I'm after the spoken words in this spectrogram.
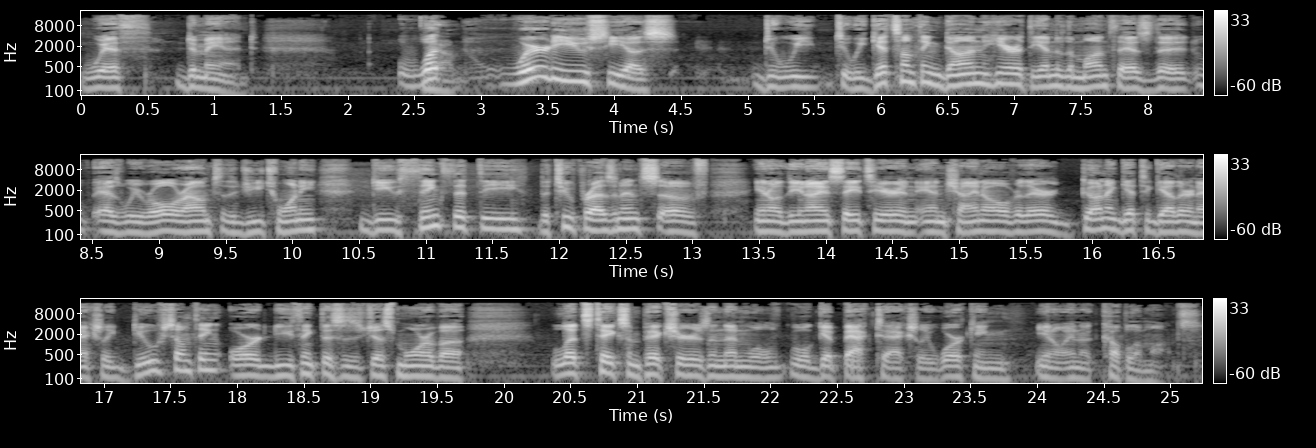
with demand. What Yeah. where do you see us do we do we get something done here at the end of the month as the as we roll around to the G20? Do you think that the the two presidents of you know the United States here and, and China over there are gonna get together and actually do something, or do you think this is just more of a let's take some pictures and then we'll we'll get back to actually working you know in a couple of months?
